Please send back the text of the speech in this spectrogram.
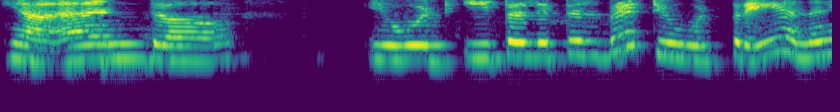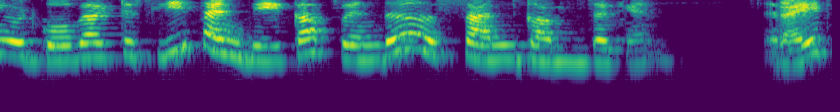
Yeah and uh, you would eat a little bit you would pray and then you would go back to sleep and wake up when the sun comes again right?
